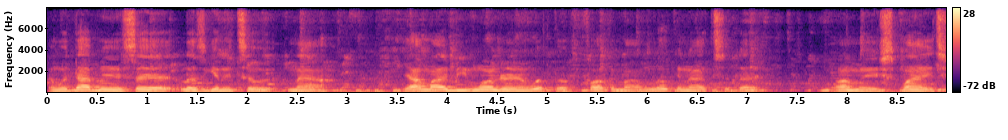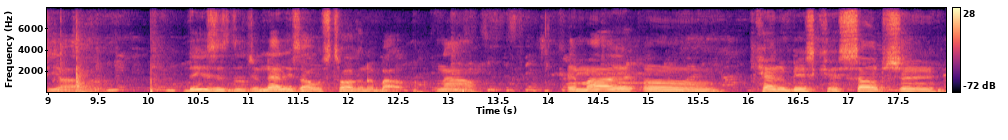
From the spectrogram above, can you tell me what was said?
And with that being said, let's get into it. Now, y'all might be wondering what the fuck am I looking at today? Well, I'm gonna explain to y'all. These is the genetics I was talking about. Now, in my um cannabis consumption,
